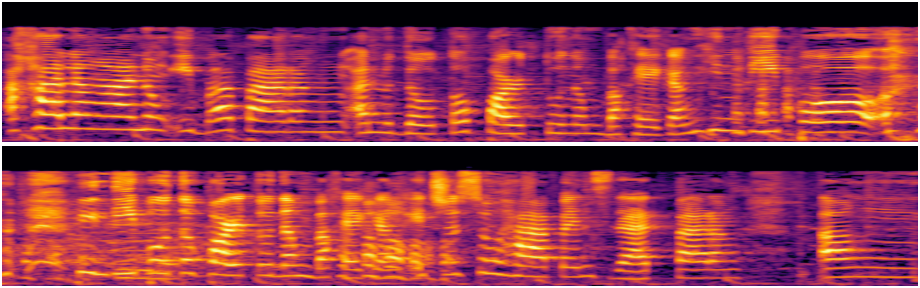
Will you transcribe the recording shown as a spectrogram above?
akala nga nung iba parang ano daw to, part 2 ng Bakekang. Hindi po. hindi po to part 2 ng Bakekang. It just so happens that parang ang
